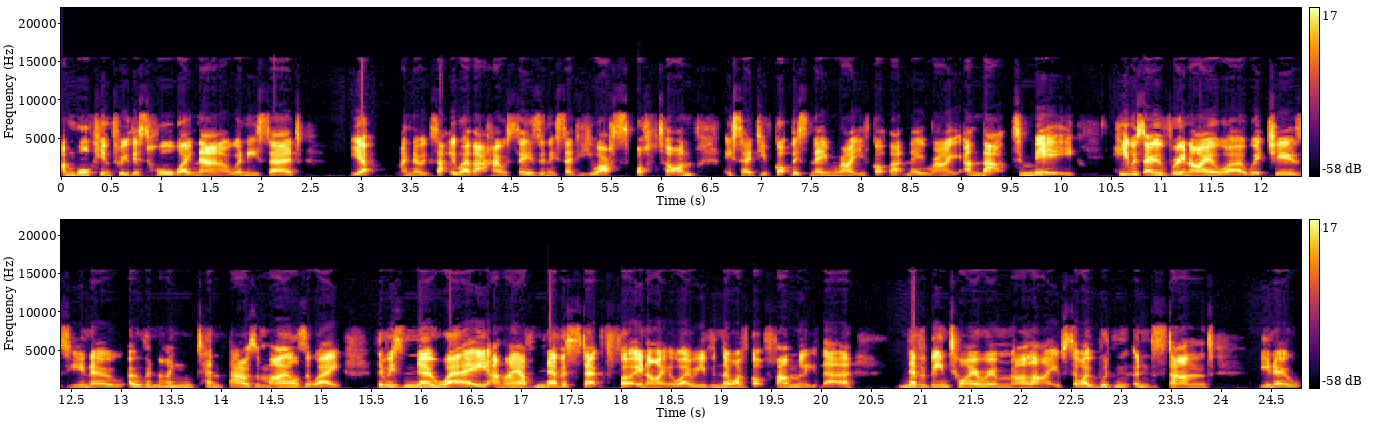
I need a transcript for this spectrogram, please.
I'm walking through this hallway now. And he said, Yep, I know exactly where that house is. And he said, You are spot on. He said, You've got this name right, you've got that name right. And that to me, he was over in Iowa, which is, you know, over nine, 10,000 miles away. There is no way, and I have never stepped foot in Iowa, even though I've got family there, never been to Iowa in my life. So I wouldn't understand, you know,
